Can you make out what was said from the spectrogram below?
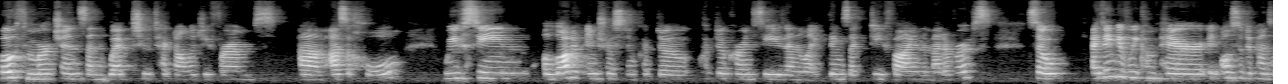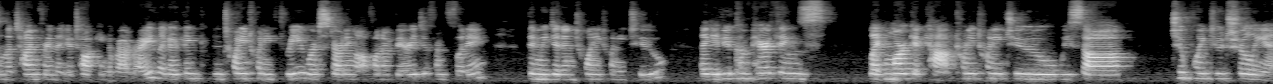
both merchants and Web2 technology firms um, as a whole, we've seen a lot of interest in crypto cryptocurrencies and like things like DeFi and the metaverse. So I think if we compare, it also depends on the time frame that you're talking about, right? Like I think in 2023 we're starting off on a very different footing than we did in 2022. Like if you compare things like market cap, 2022 we saw 2.2 trillion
